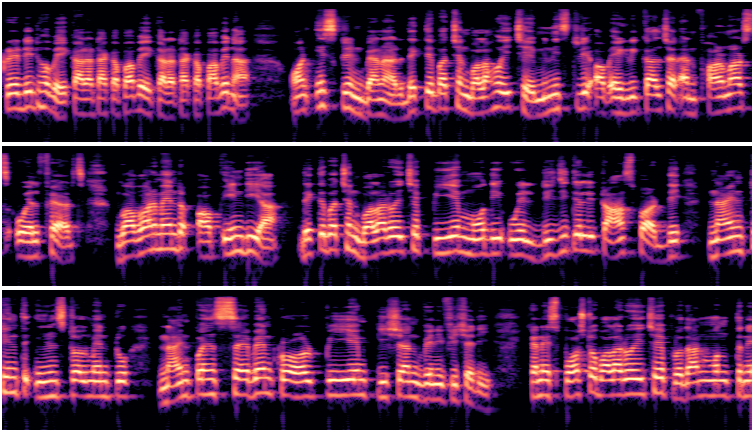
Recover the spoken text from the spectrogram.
ক্রেডিট হবে, কারা টাকা পাবে, কারা টাকা পাবে না অন স্ক্রিন ব্যানার দেখতে পাচ্ছেন বলা হয়েছে ministry of agriculture and farmers welfares government of India দেখতে পাচ্ছেন বলা রয়েছে PM Modi will digitally transfer the nineteenth instalment two nine point seven crore PM Kisan beneficiary এখানে স্পষ্ট বলা রয়েছে, প্রধানমন্ত্রী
